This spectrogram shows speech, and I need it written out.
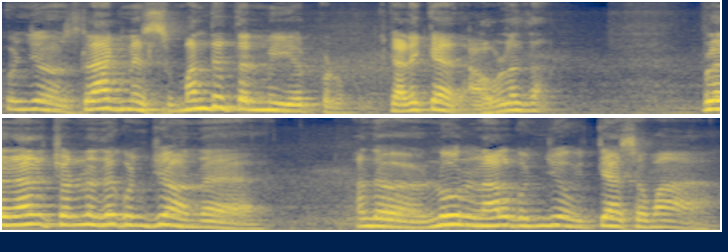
கொஞ்சம் ஸ்லாக்னஸ் மந்தத்தன்மை ஏற்படும். கிடைக்காது அவ்வளோதான் இவ்வளோ நேரம் சொன்னதை கொஞ்சம் அந்த அந்த நூறு நாள் கொஞ்சம் வித்தியாசமாக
